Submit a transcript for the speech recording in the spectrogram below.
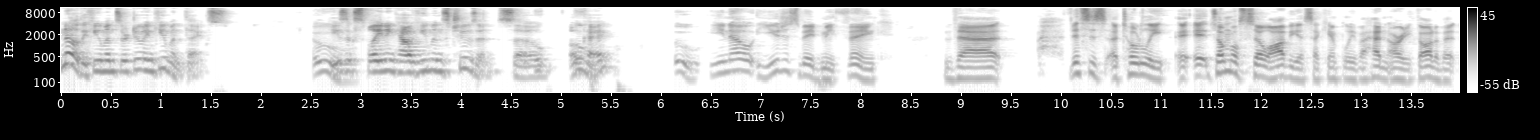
no, the humans are doing human things. Ooh. He's explaining how humans choose choosing. So Ooh, okay, Ooh, you know, you just made me think that this is a totally it's almost so obvious I can't believe I hadn't already thought of it.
